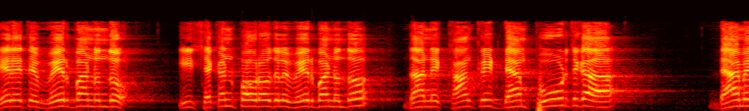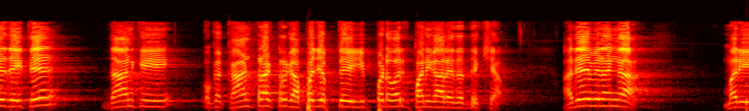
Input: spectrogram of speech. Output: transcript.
ఏదైతే వేర్ బాండ్ ఉందో ఈ సెకండ్ పవర్ హౌజ్లో వేర్ బాండ్ ఉందో దాన్ని కాంక్రీట్ డ్యామ్ పూర్తిగా డ్యామేజ్ అయితే దానికి ఒక కాంట్రాక్టర్కి అప్పచెప్తే ఇప్పటి వరకు పని కాలేదు అధ్యక్ష. అదేవిధంగా మరి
